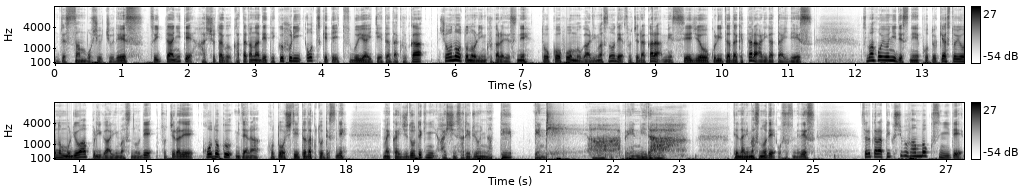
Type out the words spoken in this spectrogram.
絶賛募集中です。ツイッターにてハッシュタグカタカナでテクフリをつけてつぶやいていただくか、ショーノートのリンクからですね、投稿フォームがありますのでそちらからメッセージを送りいただけたらありがたいです。スマホ用にですね、ポッドキャスト用の無料アプリがありますので、そちらで購読みたいなことをしていただくとですね、毎回自動的に配信されるようになって便利。ああ、便利だ。ってなりますのでおすすめです。それから pixivFANBOX にて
